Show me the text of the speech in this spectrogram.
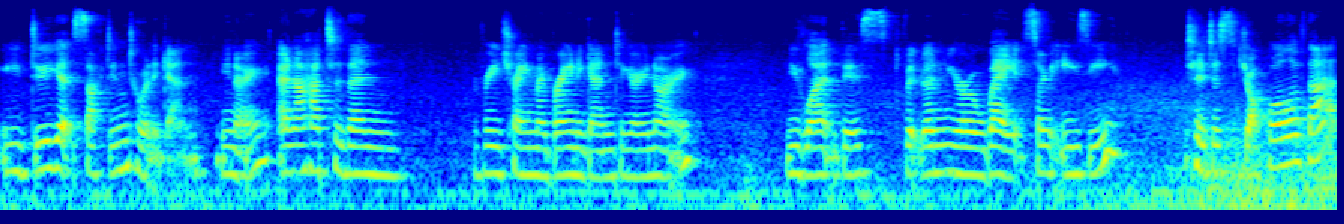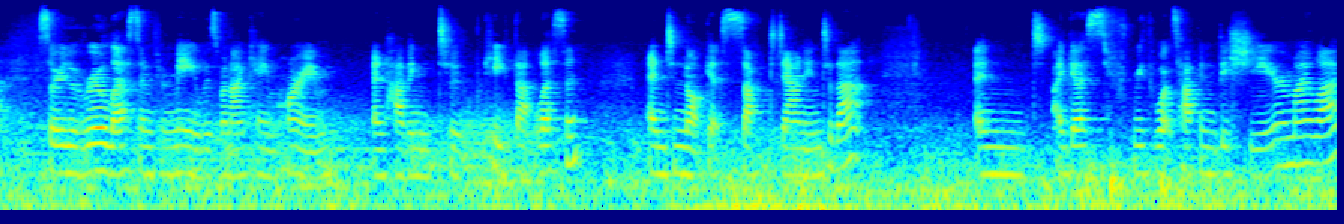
you do get sucked into it again, you know? And I had to then retrain my brain again to go, no, you learnt this but when you're away, it's so easy to just drop all of that. So the real lesson for me was when I came home and having to keep that lesson and to not get sucked down into that. And I guess with what's happened this year in my life,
